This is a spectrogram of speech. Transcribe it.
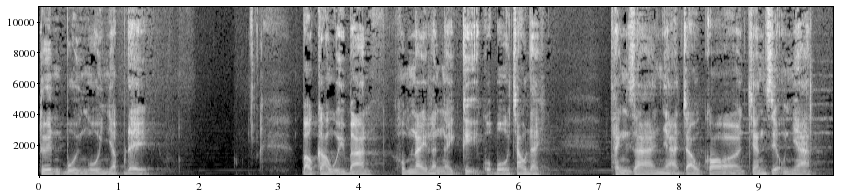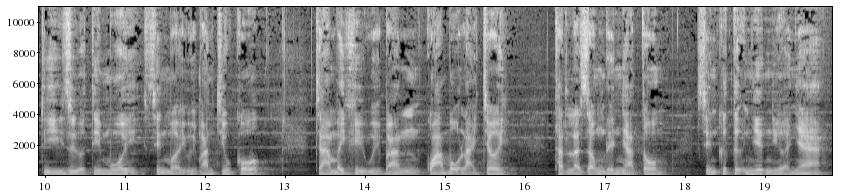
Tuyên bùi ngồi nhập đề. Báo cáo ủy ban, Hôm nay là ngày kỵ của bố cháu đây. Thành ra nhà cháu có chén rượu nhạt Tí dưa tí muối Xin mời ủy ban chiếu cố. Chả mấy khi ủy ban quá bộ lại chơi. Thật là rồng đến nhà tôm Xin cứ tự nhiên như ở nhà.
